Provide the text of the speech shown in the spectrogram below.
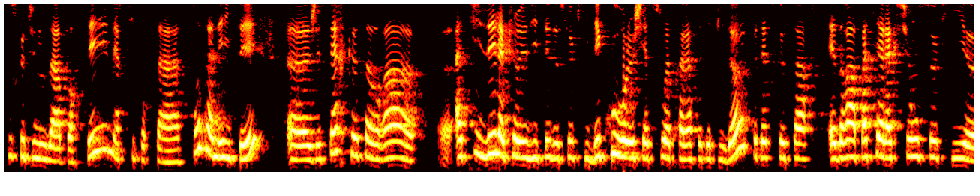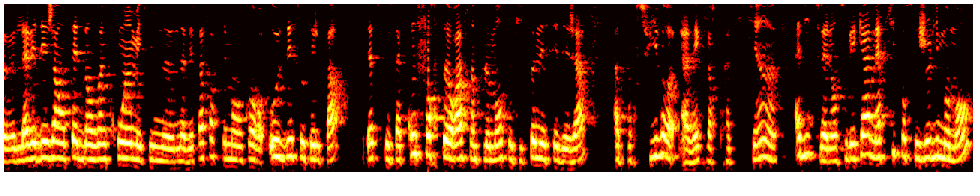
tout ce que tu nous as apporté. Merci pour ta spontanéité. Euh, J'espère que ça aura euh, attiser la curiosité de ceux qui découvrent le shiatsu à travers cet épisode. Peut-être que ça aidera à passer à l'action ceux qui euh, l'avaient déjà en tête dans un coin mais qui n'avaient pas forcément encore osé sauter le pas. Peut-être que ça confortera simplement ceux qui connaissaient déjà à poursuivre avec leurs praticiens euh, habituels. En tous les cas, merci pour ce joli moment.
